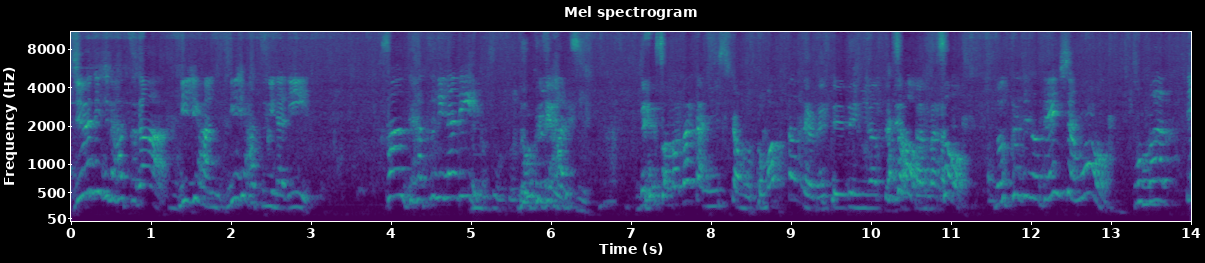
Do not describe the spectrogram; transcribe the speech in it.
12時の発が2時半2時発になり3時発になりそうそう6時発でその中にしかも止まったんだよね停電になってそう電車の中でそう6時の電車も止まって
